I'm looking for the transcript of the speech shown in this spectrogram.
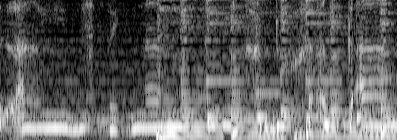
lain rek nanti duh engkang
